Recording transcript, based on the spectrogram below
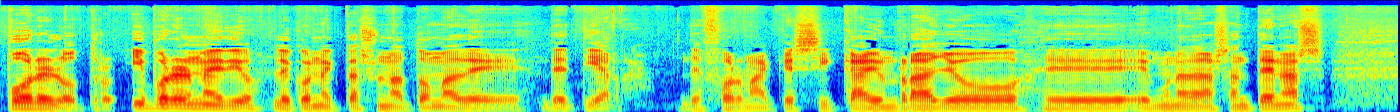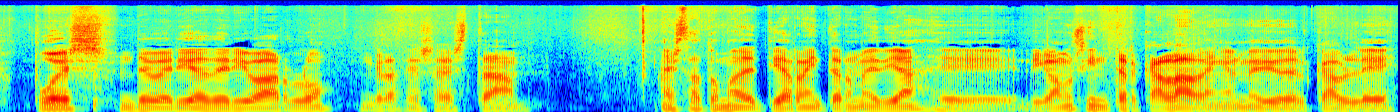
por el otro. Y por el medio le conectas una toma de, tierra, de forma que si cae un rayo en una de las antenas, pues debería derivarlo gracias a esta, esta toma de tierra intermedia, digamos, intercalada en el medio del cable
